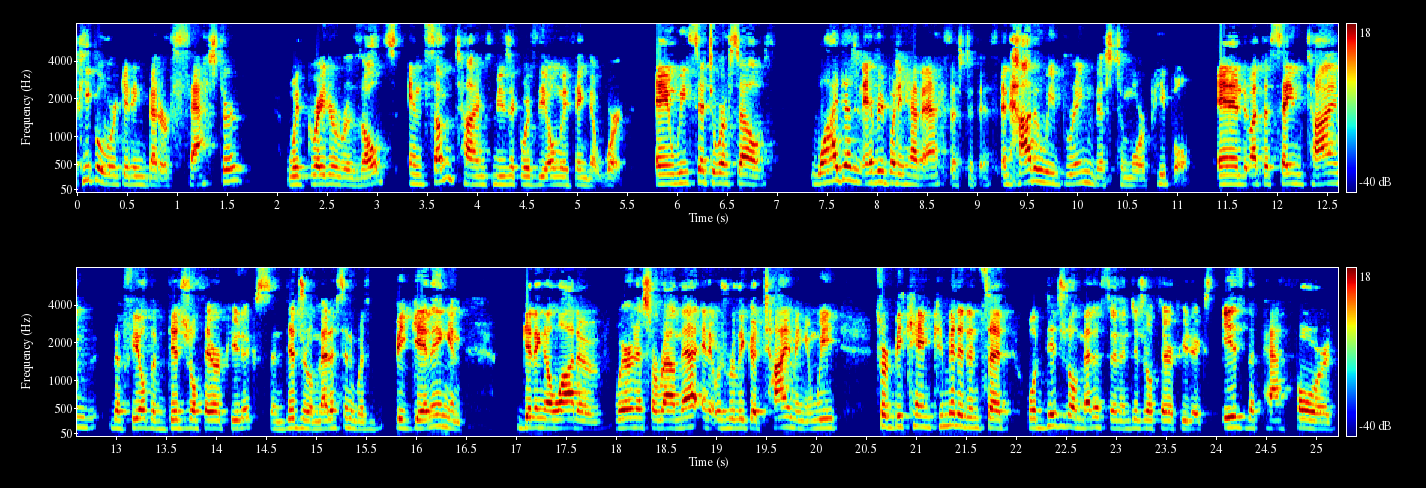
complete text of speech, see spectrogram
people were getting better faster with greater results. And sometimes music was the only thing that worked. And we said to ourselves, why doesn't everybody have access to this? And how do we bring this to more people? And at the same time, the field of digital therapeutics and digital medicine was beginning and getting a lot of awareness around that. And it was really good timing. And we sort of became committed and said, well, digital medicine and digital therapeutics is the path forward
